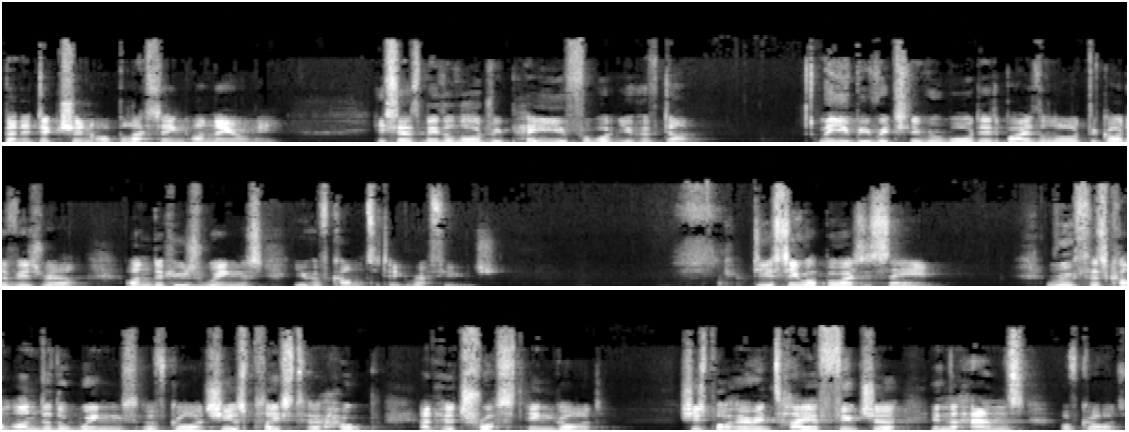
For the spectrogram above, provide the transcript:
benediction or blessing on Naomi. He says, May the Lord repay you for what you have done. May you be richly rewarded by the Lord, the God of Israel, under whose wings you have come to take refuge. Do you see what Boaz is saying? Ruth has come under the wings of God. She has placed her hope and her trust in God. She's put her entire future in the hands of God.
